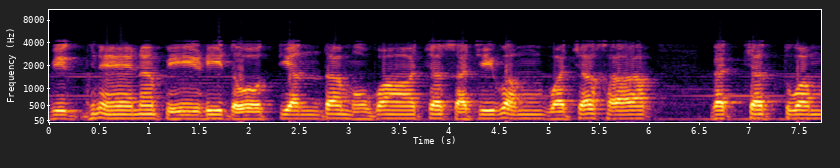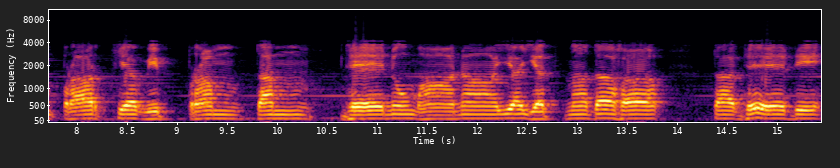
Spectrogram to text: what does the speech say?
विघ्नेन पीडितोऽत्यन्तमुवाच सचिवं वचः गच्छत्वं प्रार्थ्य विप्रं तं धेनुमानाय यत्नदः। तथेदि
